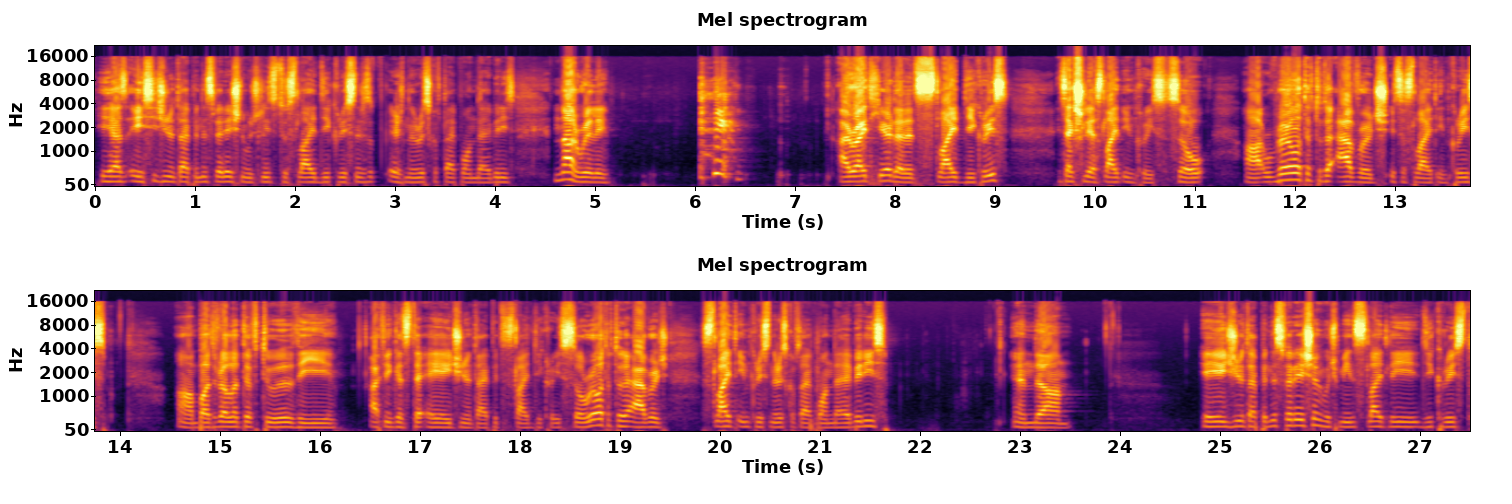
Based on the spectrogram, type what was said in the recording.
He has AC genotype in this variation, which leads to slight decrease in the risk of type 1 diabetes. Not really. I write here that it's slight decrease. It's actually a slight increase. So uh, relative to the average, it's a slight increase. Uh, but relative to the I think it's the AA genotype, it's a slight decrease. So relative to the average, slight increase in the risk of type 1 diabetes. And um, AA genotype in this variation, which means slightly decreased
